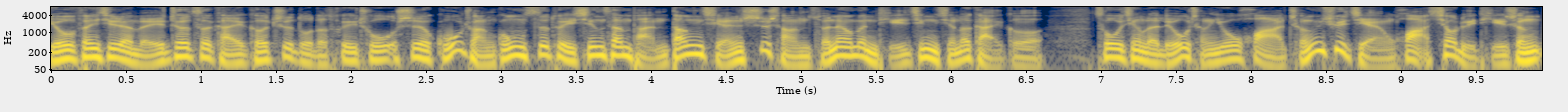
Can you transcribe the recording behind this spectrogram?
有分析认为，这次改革制度的推出是股转公司对新三板当前市场存量问题进行了改革，促进了流程优化、程序简化、效率提升，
